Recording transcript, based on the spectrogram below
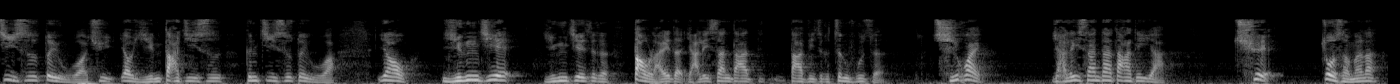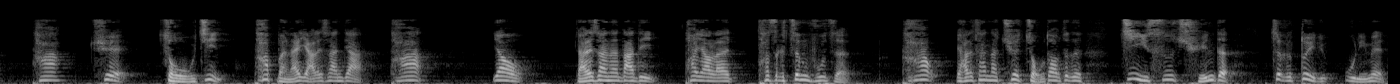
祭司队伍啊，去要迎大祭司跟祭司队伍啊，要迎接迎接这个到来的亚历山大大帝这个征服者。奇怪，亚历山大大帝呀，却做什么呢？他却走进他本来亚历山大他要亚历山大大帝他要来，他是个征服者，他亚历山大却走到这个祭司群的这个队伍里面，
